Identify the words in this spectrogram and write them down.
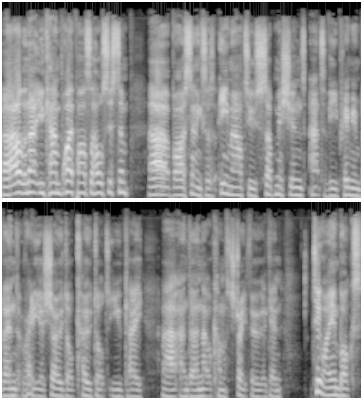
Uh, other than that, you can bypass the whole system uh, by sending us an email to submissions at the premiumblendradioshow.co.uk, uh, and then that will come straight through again to my inbox.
